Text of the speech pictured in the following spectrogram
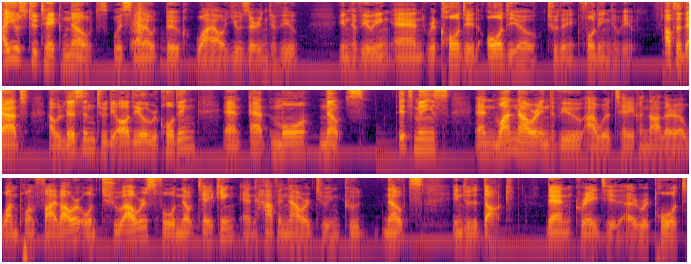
I used to take notes with notebook while user interview interviewing and recorded audio to the for the interview. After that, I will listen to the audio recording and add more notes. It means in one hour interview, I will take another 1.5 hour or 2 hours for note taking and half an hour to input notes into the doc, then created a report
